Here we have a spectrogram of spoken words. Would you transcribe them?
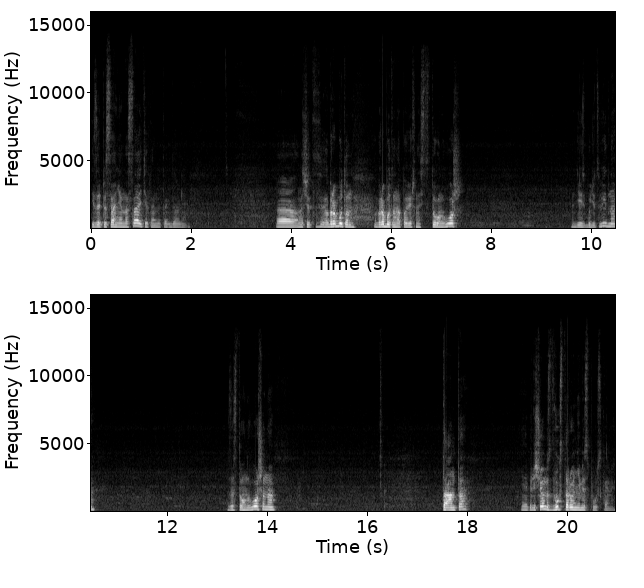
из описания на сайте там и так далее. А, значит, обработан, обработана поверхность Stone Wash. Надеюсь, будет видно. За Stone Washена. Танта. Э, Причем с двухсторонними спусками.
